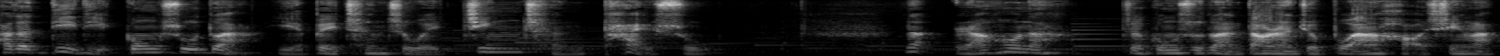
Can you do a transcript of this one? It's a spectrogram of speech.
他的弟弟公叔段也被称之为京城太叔。那然后呢，这公叔段当然就不安好心了，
